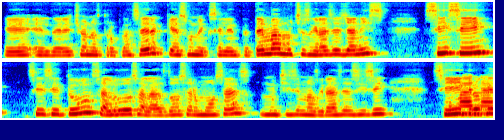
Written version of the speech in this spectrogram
eh, el derecho a nuestro placer, que es un excelente tema. Muchas gracias, Yanis. Sí, sí, sí, sí, tú, saludos a las dos hermosas. Muchísimas gracias, sí, sí. Sí, creo que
